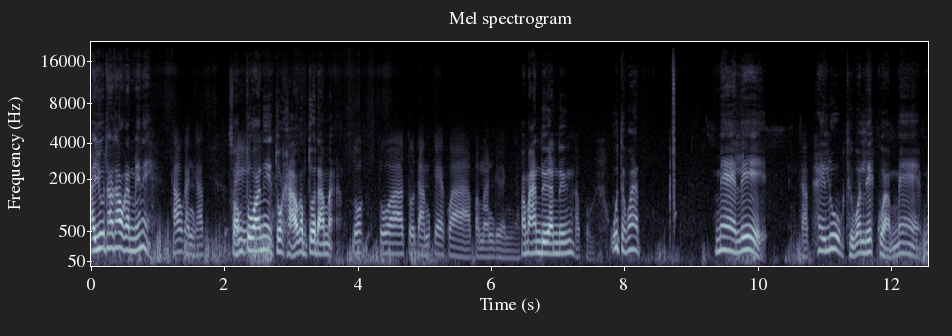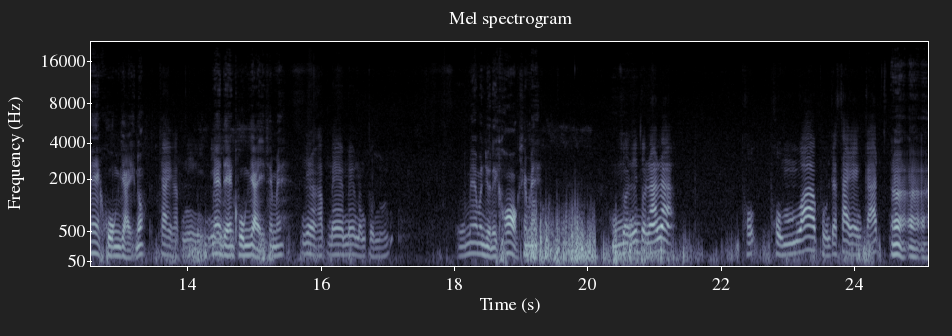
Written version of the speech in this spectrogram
อายุเท่าเท่าๆกันไหมนี่ เท่ากันครับ สองไอ้ตัวนี่ตัวขาวกับตัวดำอะตัวตัวตัวดำแก่กว่าประมาณเดือนครับประมาณเดือนนึงครับผม อู้แต่ว่าแม่เล่ครับ ให้ลูกถือว่าเล็กกว่าแม่แม่โครงใหญ่เนาะใช่ครับนี่นี่แม่แดงโครงใหญ่ใช่ไหมเนี่ยครับแม่แม่มันตัวนู้นโอ้แม่มันอยู่ในคอกใช่ไหมโอ้ส่วนนี้ตัวนั้นอะผมผมว่าผมจะใส่แองกัสอ่าอ่าอ่า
